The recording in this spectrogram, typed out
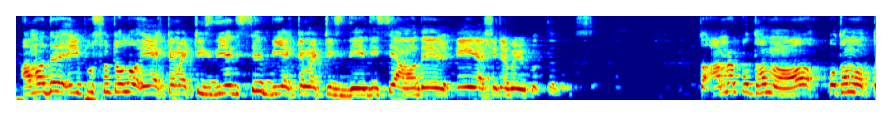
আমাদের এই প্রশ্নটা হলো এ একটা ম্যাট্রিক্স দিয়ে দিচ্ছে বি একটা ম্যাট্রিক্স দিয়ে দিচ্ছে আমাদের এই রাশিটা বের করতে বলছে। তো আমরা প্রথম, প্রথমত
